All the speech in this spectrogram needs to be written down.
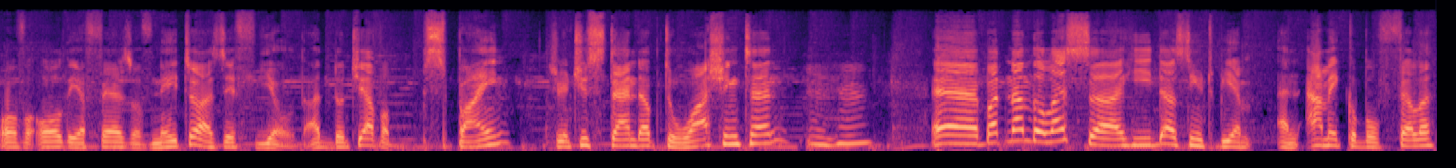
over all the affairs of NATO, as if, yo, uh, don't you have a spine? Shouldn't you stand up to Washington? Mm-hmm. Uh, but nonetheless, uh, he does seem to be a, an amicable fella.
